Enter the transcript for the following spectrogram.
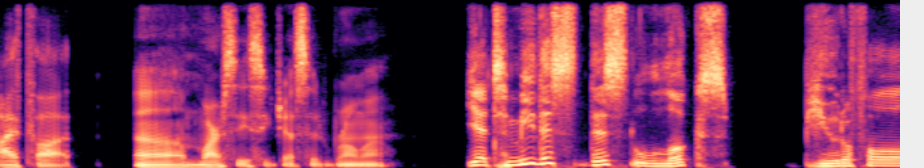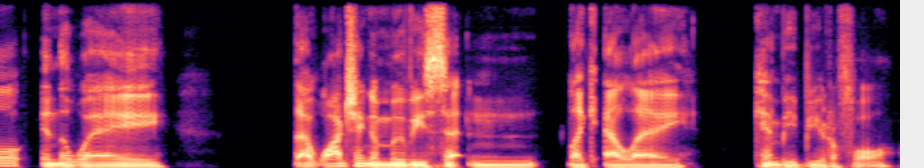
I thought. Uh, Marcy suggested Roma. Yeah, to me this this looks beautiful in the way that watching a movie set in like LA can be beautiful.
